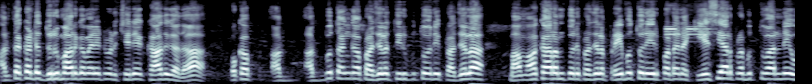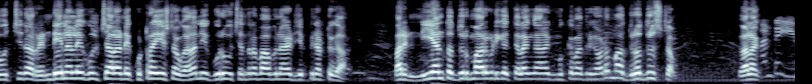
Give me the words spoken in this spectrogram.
అంతకంటే దుర్మార్గమైనటువంటి చర్య కాదు కదా. ఒక అద్- అద్భుతంగా ప్రజల తీర్పుతోని ప్రజల మమకారంతో ప్రజల ప్రేమతో ఏర్పాటైన కేసీఆర్ ప్రభుత్వాన్ని వచ్చిన రెండేళ్ళనే కూల్చాలనే కుట్ర చేసినావు కదా నీ గురువు చంద్రబాబు నాయుడు చెప్పినట్టుగా. మరి నీ అంత దుర్మార్గుడిగా తెలంగాణకి ముఖ్యమంత్రి కావడం మా దురదృష్టం. అంటే ఈ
